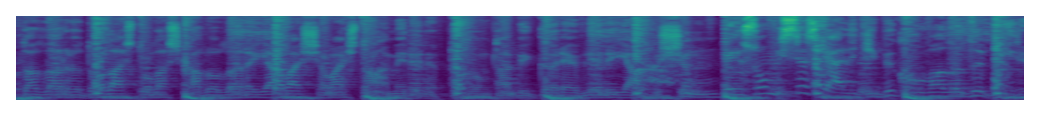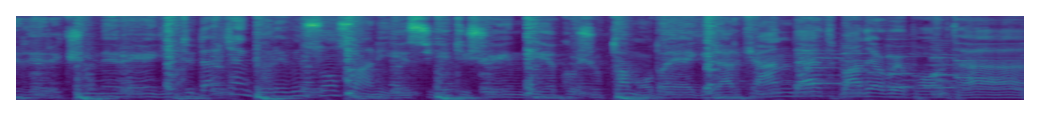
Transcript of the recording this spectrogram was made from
Odaları dolaş dolaş kabloları yavaş yavaş tamir edip durum tabi görevleri yapmışım. En son bir ses geldi gibi kovaladı birileri. Kim nereye gitti derken görevin son saniyesi. Yetişeyim diye koşup tam odaya girerken That body reporter.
